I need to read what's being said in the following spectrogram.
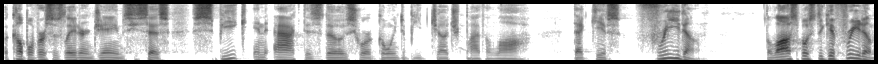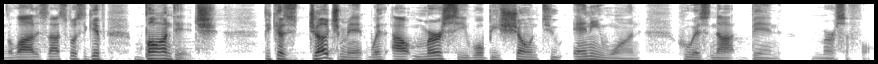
a couple verses later in James, he says, Speak and act as those who are going to be judged by the law. That gives freedom. The law is supposed to give freedom, the law is not supposed to give bondage. Because judgment without mercy will be shown to anyone who has not been merciful.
